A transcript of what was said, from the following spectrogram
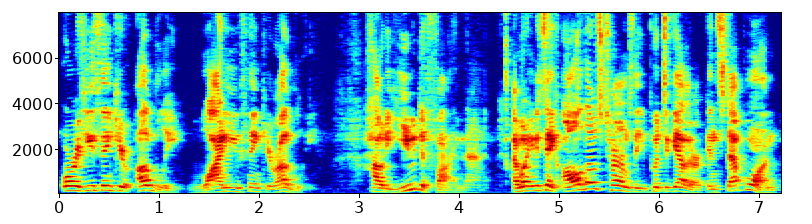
Or if you think you're ugly, why do you think you're ugly? How do you define that? I want you to take all those terms that you put together in step one,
